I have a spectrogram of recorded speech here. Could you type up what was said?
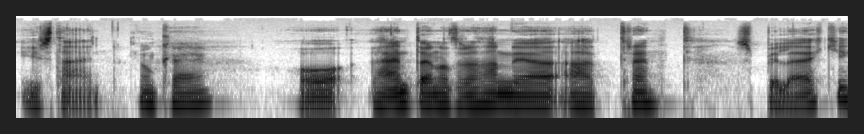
í staðinn. Ok, Og það endaði náttúrulega þannig að, að Trent spilaði ekki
